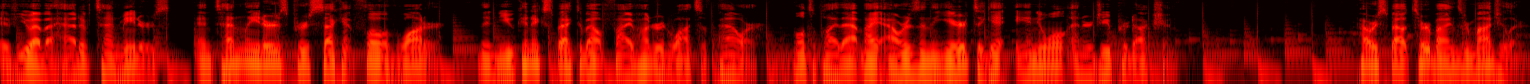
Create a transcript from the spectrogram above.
if you have a head of 10 meters and 10 liters per second flow of water, then you can expect about 500 watts of power. Multiply that by hours in the year to get annual energy production. PowerSpout turbines are modular,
